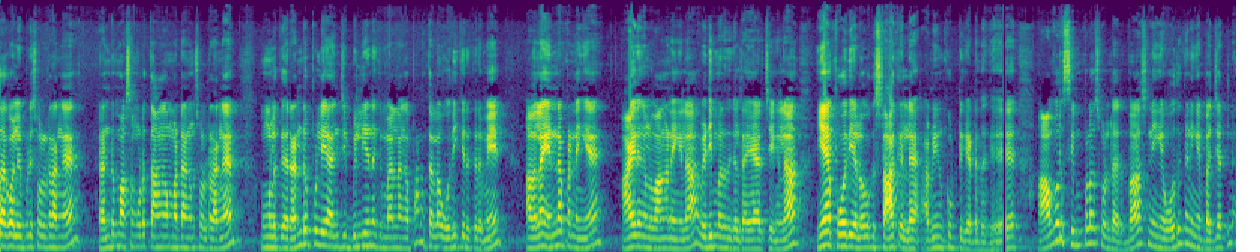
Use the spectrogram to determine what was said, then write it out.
தகவல் எப்படி சொல்கிறாங்க ரெண்டு மாதம் கூட தாங்க மாட்டாங்கன்னு சொல்கிறாங்க உங்களுக்கு ரெண்டு புள்ளி அஞ்சு பில்லியனுக்கு மேலே நாங்கள் பணத்தெல்லாம் ஒதுக்கி இருக்கிறோமே. அதெல்லாம் என்ன பண்ணீங்க? ஆயுதங்கள் வாங்கினீங்களா? வெடிமருந்துகள் தயாரிச்சிங்களா? ஏன் போதிய அளவுக்கு ஸ்டாக் இல்லை? அப்படின்னு கூப்பிட்டு கேட்டதுக்கு அவர் சிம்பிளாக சொல்கிறார் பாஸ் நீங்கள் ஒதுக்குனீங்க பட்ஜெட்டில்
